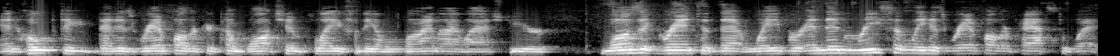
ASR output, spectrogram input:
and hoped to, that his grandfather could come watch him play for the Illini last year. Wasn't granted that waiver, and then recently his grandfather passed away,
